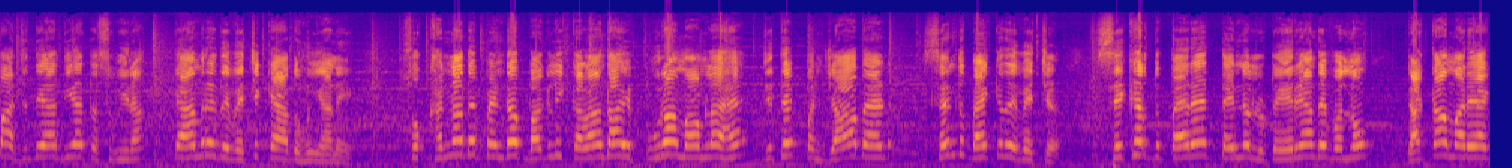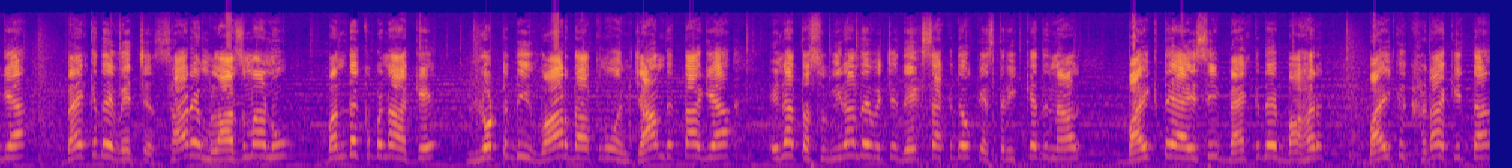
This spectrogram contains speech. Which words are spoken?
ਭੱਜਦਿਆਂ ਦੀਆਂ ਤਸਵੀਰਾਂ ਕੈਮਰੇ ਦੇ ਵਿੱਚ ਕੈਦ ਹੋਈਆਂ ਨੇ। ਸੋ ਖੰਨਾ ਦੇ ਪਿੰਡ ਬਗਲੀ ਕਲਾਂ ਦਾ ਇਹ ਪੂਰਾ ਮਾਮਲਾ ਹੈ, ਜਿੱਥੇ ਪੰਜਾਬ ਐਂਡ ਸਿੰਧ ਬੈਂਕ ਦੇ ਵਿੱਚ ਸਿਖਰ ਦੁਪਹਿਰੇ ਤਿੰਨ ਲੁਟੇਰਿਆਂ ਦੇ ਵੱਲੋਂ ਡਾਕਾ ਮਾਰਿਆ ਗਿਆ। ਬੈਂਕ ਦੇ ਵਿੱਚ ਸਾਰੇ ਮੁਲਾਜ਼ਮਾਂ ਨੂੰ ਬੰਦਕ ਬਣਾ ਕੇ ਲੁੱਟ ਦੀ ਵਾਰਦਾਤ ਨੂੰ ਅੰਜਾਮ ਦਿੱਤਾ ਗਿਆ। ਇਹਨਾਂ ਤਸਵੀਰਾਂ ਦੇ ਵਿੱਚ ਦੇਖ ਸਕਦੇ ਹੋ ਕਿਸ ਤਰੀਕੇ ਦੇ ਨਾਲ ਬਾਈਕ ਤੇ ਆਏ ਸੀ। ਬੈਂਕ ਦੇ ਬਾਹਰ ਬਾਈਕ ਖੜਾ ਕੀਤਾ।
